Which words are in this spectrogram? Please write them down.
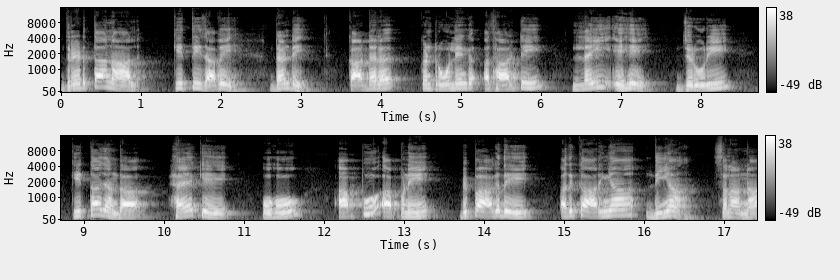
ਦ੍ਰਿੜਤਾ ਨਾਲ ਕੀਤੀ ਜਾਵੇ। ਡੰਡੇ, ਕਾਡਰ ਕੰਟਰੋਲਿੰਗ ਅਥਾਰਟੀ ਲਈ ਇਹ ਜ਼ਰੂਰੀ ਕੀਤਾ ਜਾਂਦਾ ਹੈ ਕਿ ਉਹ ਆਪੋ ਆਪਣੇ ਵਿਭਾਗ ਦੇ ਅਧਿਕਾਰੀਆਂ ਦੀਆਂ ਸਲਾਨਾ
